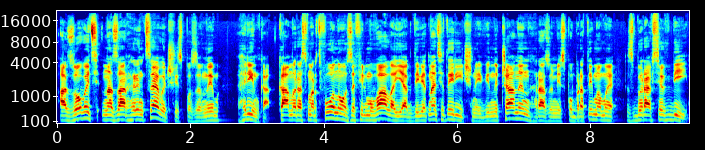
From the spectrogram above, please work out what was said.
азовець Назар Гринцевич із позивним Грінка. Камера смартфону зафільмувала, як 19-річний вінничанин разом із побратимами збирався в бій.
